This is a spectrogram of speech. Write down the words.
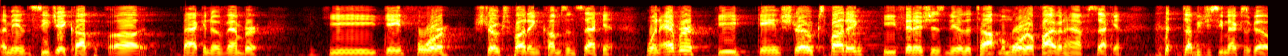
I mean, the CJ Cup uh, back in November, he gained four strokes putting, comes in second. Whenever he gains strokes putting, he finishes near the top. Memorial, five and a half, second. WGC Mexico,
